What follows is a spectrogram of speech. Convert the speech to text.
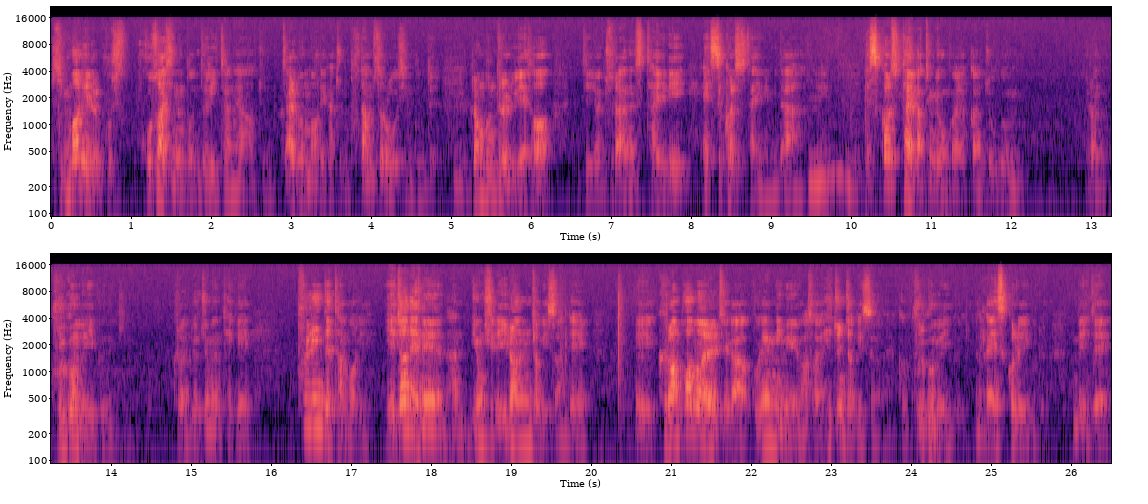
긴 머리를 고수, 고수하시는 분들이 있잖아요. 좀 짧은 머리가 좀 부담스러우신 분들. 음. 그런 분들을 위해서 이제 연출하는 스타일이 S컬 스타일입니다. 네. 음. S컬 스타일 같은 경우가 약간 조금 이런 굵은 웨이브 느낌. 그런 요즘은 되게 풀린 듯한 머리. 예전에는 한 미용실에 이런 적이 있었는데 예, 그런 펌을 제가 고객님이 와서 해준 적이 있어요. 약간 굵은 웨이브, 약간 네. S컬 웨이브를. 근데 이제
